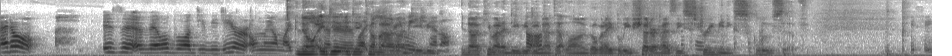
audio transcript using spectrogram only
I don't. Is it available on DVD or only on like? No, it did. It did like, come out on DVD. Channel? No, it came out on DVD Oh, okay. not that long ago, but I believe Shudder has the Okay. streaming exclusive. I see.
